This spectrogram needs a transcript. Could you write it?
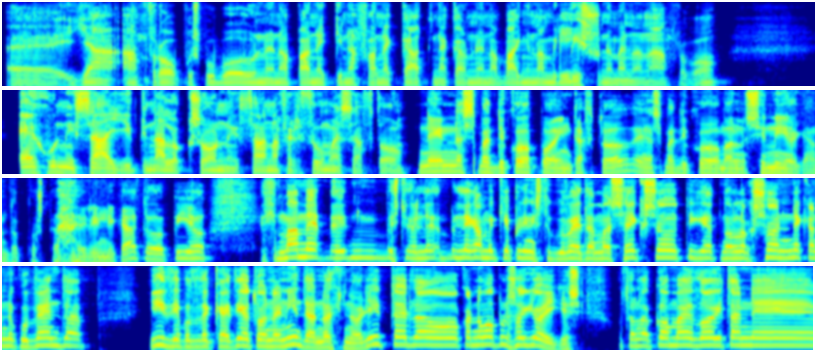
ε, για ανθρώπους που μπορούν να πάνε εκεί να φάνε κάτι, να κάνουν ένα μπάνιο, να μιλήσουν με έναν άνθρωπο. Έχουν εισάγει την αλοξόνη, θα αναφερθούμε σε αυτό. Ναι, είναι ένα σημαντικό point αυτό, ένα σημαντικό μάλλον σημείο για να το πω στα ελληνικά, το οποίο θυμάμαι, ε, λέγαμε και πριν στην κουβέντα μας έξω ότι για την αλοξόνη έκανε κουβέντα Ήδη από τη δεκαετία του 90, αν όχι νωρίτερα, ο Κανομόπουλο ο Γιώργης. Όταν ακόμα εδώ ήταν ε,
